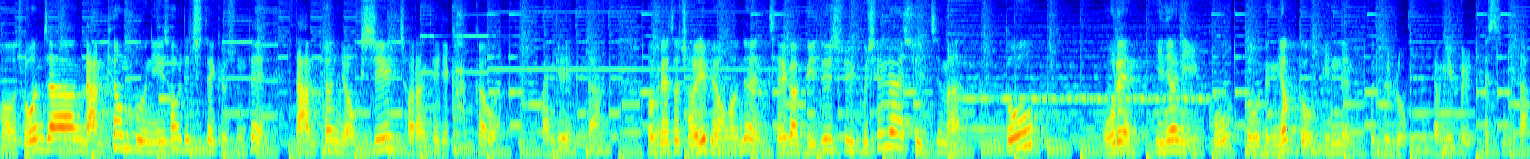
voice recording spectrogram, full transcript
어, 조 원장 남편분이 서울대 치대 교수인데 남편 역시 저랑 되게 가까운 관계입니다. 어, 그래서 저희 병원은 제가 믿을 수 있고 신뢰할 수 있지만 또 오랜 인연이 있고 또 능력도 있는 분들로 영입을 했습니다.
